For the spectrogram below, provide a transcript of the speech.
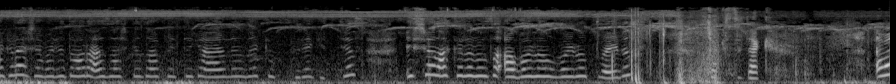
Arkadaşlar beni doğru Azaş Gaziantep'teki ailemle Kıbrıs'a gideceğiz. İnşallah kanalımıza abone olmayı unutmayınız. Çok sıcak. Ama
